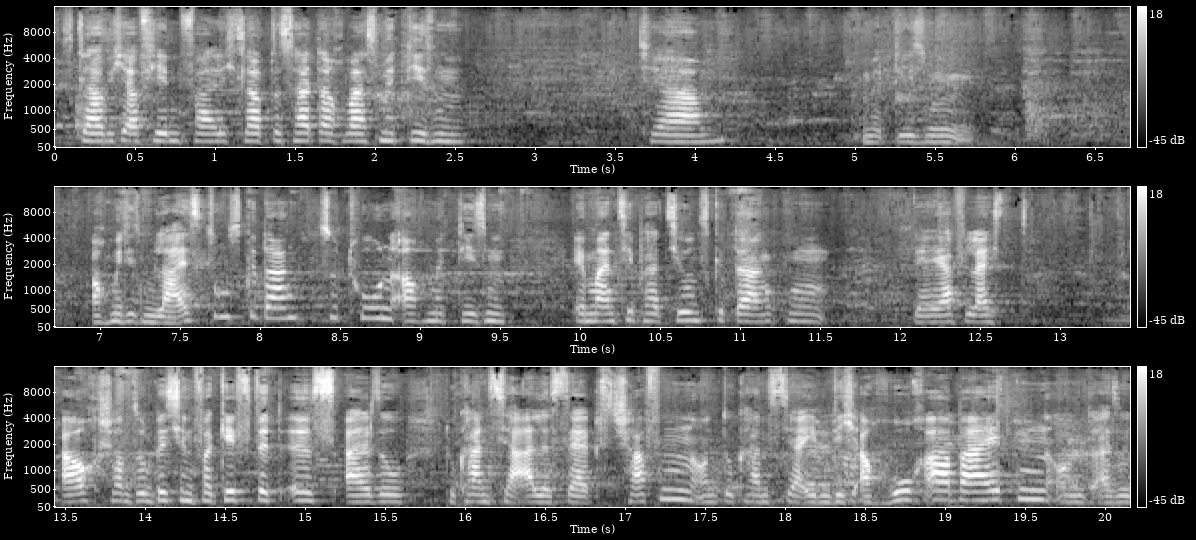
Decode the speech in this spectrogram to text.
das glaube ich auf jeden Fall. Ich glaube, das hat auch was mit diesem, tja, mit diesem, auch mit diesem Leistungsgedanken zu tun, auch mit diesem Emanzipationsgedanken, der ja vielleicht auch schon so ein bisschen vergiftet ist. Also du kannst ja alles selbst schaffen und du kannst ja eben dich auch hocharbeiten. Und also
